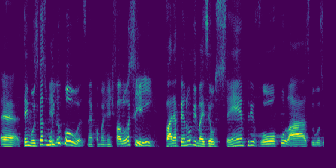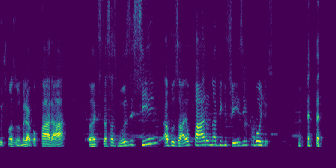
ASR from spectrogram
é, tem músicas muito Ele... boas, né? Como a gente falou aqui. Sim. Vale a pena ouvir, mas eu sempre vou pular as duas últimas músicas. Melhor, vou parar antes dessas músicas e se abusar, eu paro na Big Freeze e acabou o disco.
